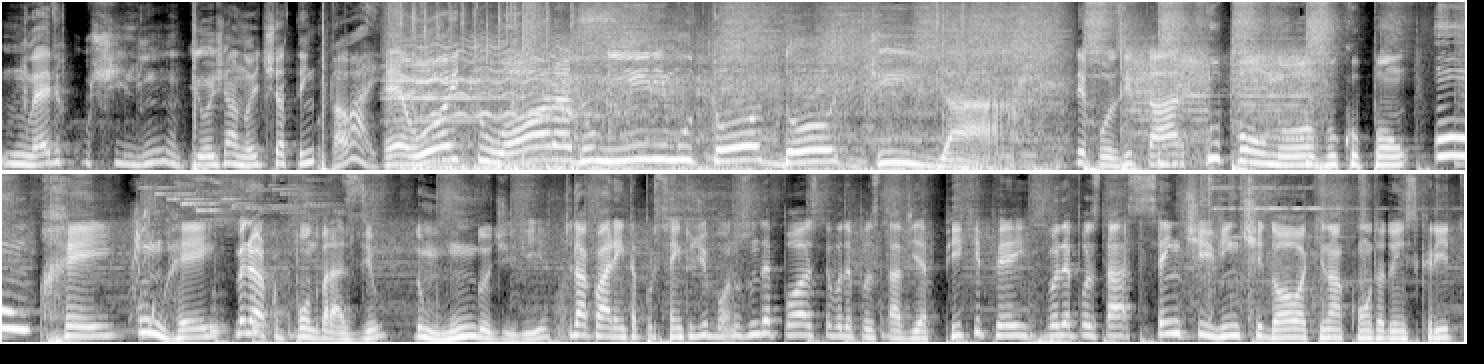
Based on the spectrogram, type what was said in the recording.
um leve cochilinho. E hoje à noite já tem outra live. É 8 horas no mínimo todo dia depositar. Cupom novo, cupom um rei, um rei. Melhor cupom do Brasil do mundo, eu diria. Te dá 40% de bônus no depósito. Eu vou depositar via PicPay. Vou depositar 120 dólares aqui na conta do inscrito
